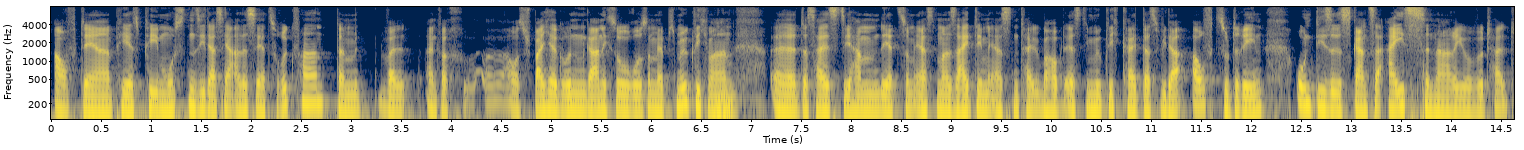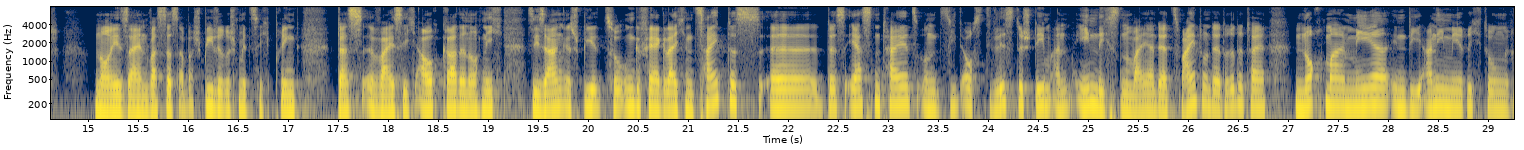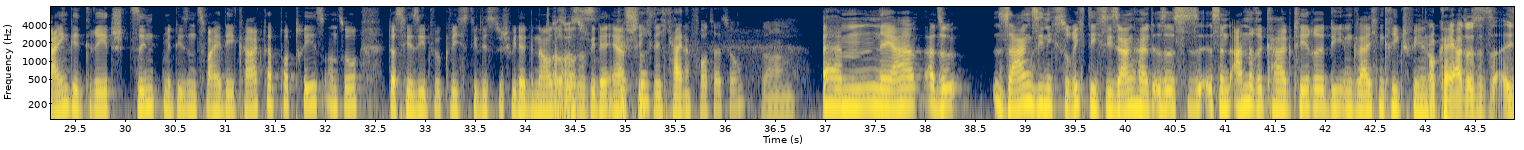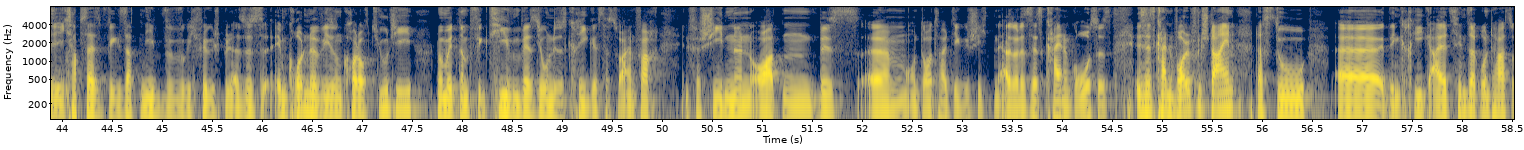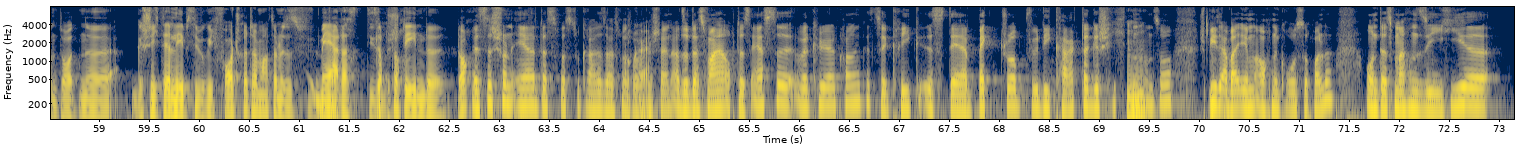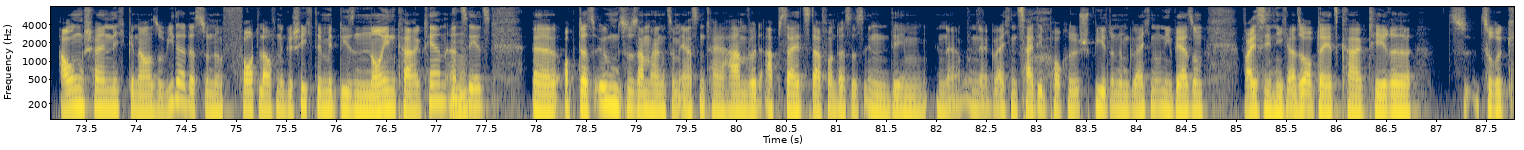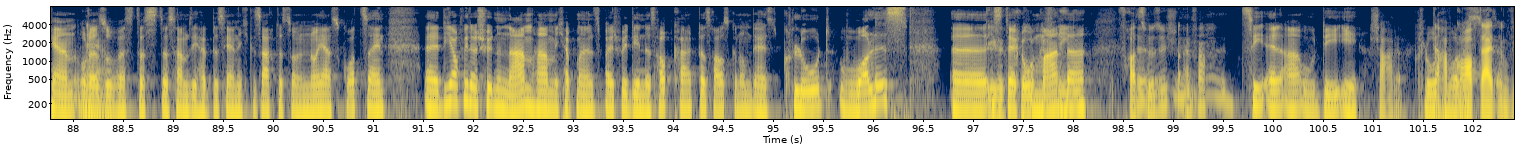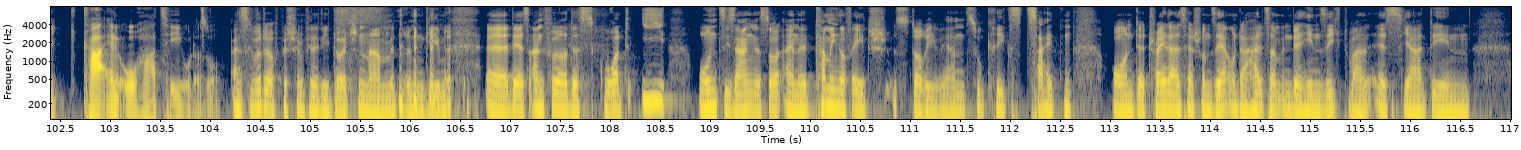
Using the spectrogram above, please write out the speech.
auf der PSP mussten sie das ja alles sehr zurückfahren, damit, weil einfach äh, aus Speichergründen gar nicht so große Maps möglich waren. Äh, das heißt, sie haben jetzt zum ersten Mal seit dem ersten Teil überhaupt erst die Möglichkeit, das wieder aufzudrehen. Und dieses ganze Eis-Szenario wird halt neu sein. Was das aber spielerisch mit sich bringt, das äh, weiß ich auch gerade noch nicht. Sie sagen, es spielt zur ungefähr gleichen Zeit des, äh, des ersten Teils und sieht auch stilistisch dem am ähnlichsten, weil ja der zweite und der dritte Teil noch mal mehr in die Anime-Richtung reingegrätscht sind mit diesen 2D-Charakterporträts und so. Das hier sieht wirklich stilistisch wieder genauso Also, aus wie der erste. geschichtlich keine Fortsetzung, sondern. Ähm, naja, also sagen sie nicht so richtig. Sie sagen halt, es, ist, es sind andere Charaktere, die im gleichen Krieg spielen. Okay, also es ist, ich habe es halt, wie gesagt, nie wirklich viel gespielt. Also es ist im Grunde wie so ein Call of Duty, nur mit einer fiktiven Version dieses Krieges, dass du einfach in verschiedenen Orten bist ähm, und dort halt die Geschichten, also das ist jetzt keine großes, ist jetzt kein Wolfenstein, dass du äh, den Krieg als Hintergrund hast und dort eine Geschichte erlebst, die wirklich Fortschritte macht, sondern es ist mehr, Doch, dass dieser doch, doch. bestehende, doch, Es ist schon eher das, was du gerade sagst mit Okay. Wolfenstein. Also das war ja auch das erste Valkyria Chronicles. Der Krieg ist der Backdrop für die Charaktergeschichten Mhm. und so. Spielt aber eben auch eine große Rolle. Und das machen sie hier augenscheinlich genauso wieder, dass du eine fortlaufende Geschichte mit diesen neuen Charakteren Mhm. erzählst. Äh, ob das irgendeinen Zusammenhang zum ersten Teil haben wird, abseits davon, dass es in, dem, in, der, in der gleichen Zeitepoche spielt und im gleichen Universum, weiß ich nicht. Also ob da jetzt Charaktere zu, zurückkehren oder ja. sowas, das, das haben sie halt bisher nicht gesagt. Das soll ein neuer Squad sein, äh, die auch wieder schöne Namen haben. Ich habe mal als Beispiel den des Hauptcharakters rausgenommen, der heißt Claude Wallace, äh, ist der Claude Commander? Französisch einfach? C-L-A-U-D-E. Schade. Claude ich habe gehofft, da ist irgendwie K-L-O-H-T oder so. Es würde auch bestimmt wieder die deutschen Namen mit drin geben. äh, der ist Anführer des Squad E und sie sagen, es soll eine Coming-of-Age-Story werden zu Kriegszeiten. Und der Trailer ist ja schon sehr unterhaltsam in der Hinsicht, weil es ja den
